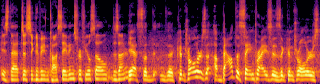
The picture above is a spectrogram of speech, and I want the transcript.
Is that a significant cost savings for fuel cell designers? Yes, the, the controller's about the same price as the controllers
